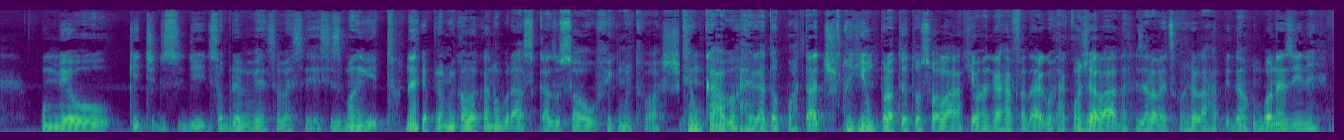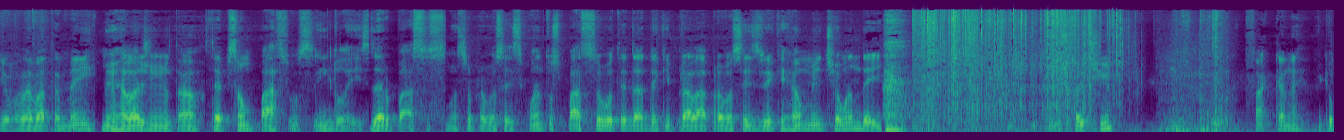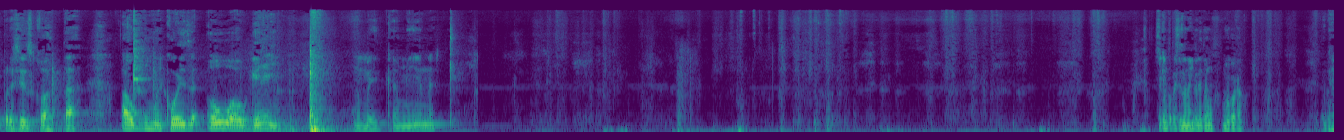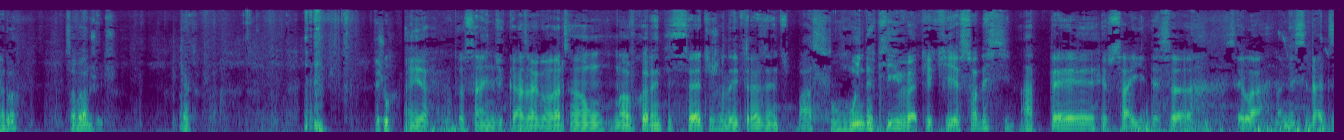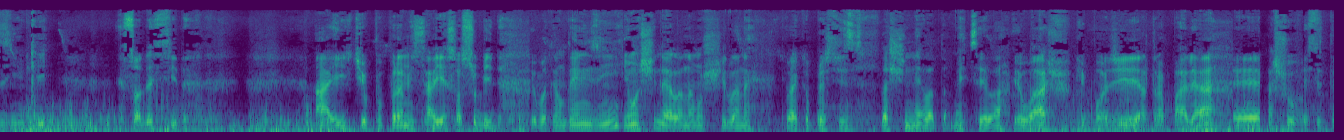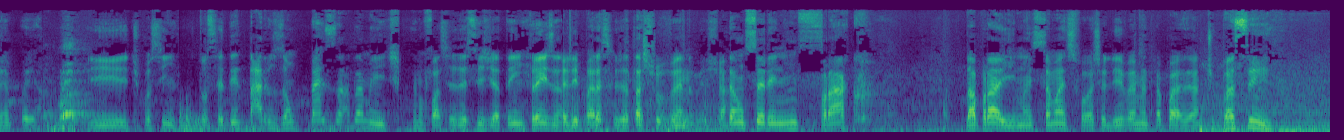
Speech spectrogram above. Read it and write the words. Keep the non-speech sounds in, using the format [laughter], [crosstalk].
o meu kit de, de, sobrevivência vai ser esses banguitos, né? Que é pra me colocar no braço, caso o sol fique muito forte. Tem um cabo, carregador portátil, aqui um protetor solar, aqui uma garrafa d'água, tá congelada, mas ela vai descongelar rapidão. Um bonezinho, né? E eu vou levar também meu reloginho, tá? Step são passos em inglês, zero passos. Vou mostrar pra vocês quantos passos eu vou ter dado daqui pra lá, pra vocês verem que realmente eu andei. [laughs] Biscoitinho faca, né? É que eu preciso cortar alguma coisa ou alguém no meio do caminho, né? Você não tá precisando ainda, então vou colocar. Carregador, salvar no Certo? [coughs] Fechou. Aí, ó. Tô saindo de casa agora. São 9h47, eu já dei 300 passos. O ruim daqui, velho, que aqui é só descida. Até eu sair dessa, sei lá, da minha cidadezinha aqui, é só descida. Aí, tipo, pra mim sair é só subida. Eu botei um tênisinho e uma chinela na mochila, né? Vai que eu preciso da chinela também, sei lá. Eu acho que pode atrapalhar é, a chuva esse tempo aí, ó. E, tipo assim, tô sedentáriozão pesadamente. Eu não faço exercício já tem três anos. Ali parece que já tá chovendo, velho. Tá um sereninho fraco. Dá pra ir, mas se é mais forte ali vai me atrapalhar. Tipo assim,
